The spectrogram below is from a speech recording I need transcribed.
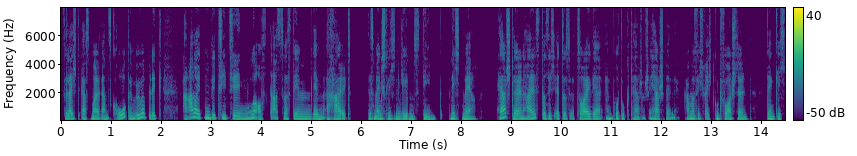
Vielleicht erstmal ganz grob im Überblick. Arbeiten bezieht sie nur auf das, was dem, dem Erhalt des menschlichen Lebens dient, nicht mehr. Herstellen heißt, dass ich etwas erzeuge, ein Produkt her herstelle. Kann man sich recht gut vorstellen, denke ich.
